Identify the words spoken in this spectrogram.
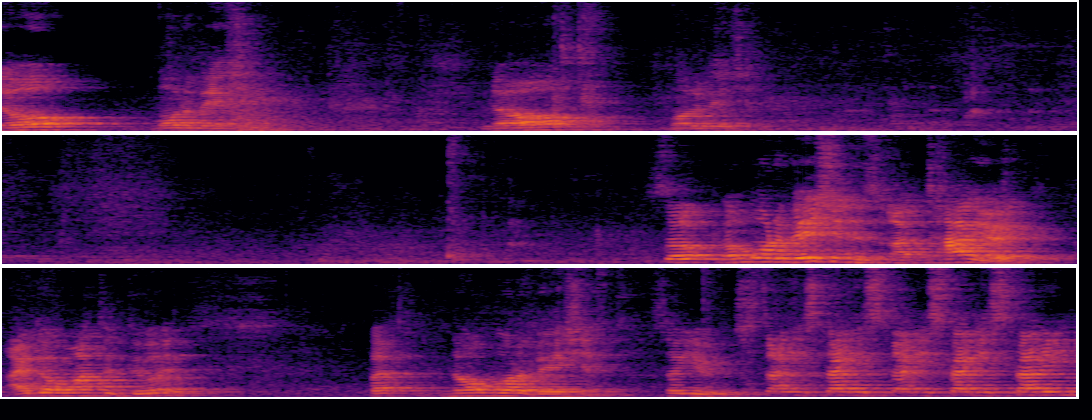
No motivation. No motivation. So no motivation is I'm tired. I don't want to do it, but no motivation. So you study, study, study, study, study.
